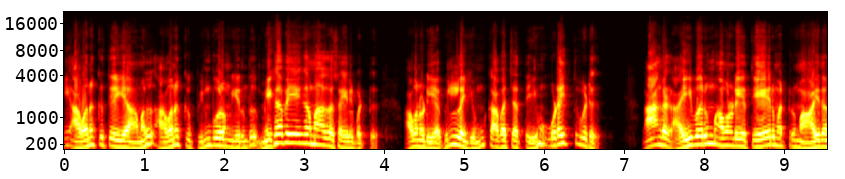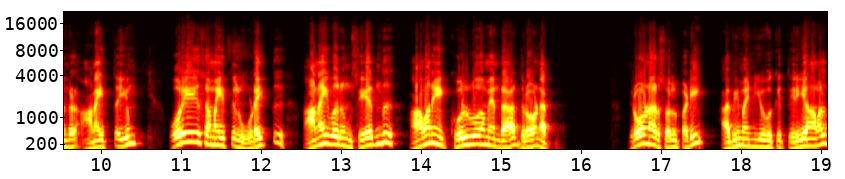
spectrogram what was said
அவனுக்கு தெரியாமல் அவனுக்கு பின்புறம் இருந்து மிக வேகமாக செயல்பட்டு அவனுடைய வில்லையும் கவச்சத்தையும் உடைத்து விடு நாங்கள் ஐவரும் அவனுடைய தேர் மற்றும் ஆயுதங்கள் அனைத்தையும் ஒரே சமயத்தில் உடைத்து அனைவரும் சேர்ந்து அவனை கொல்வோம் என்றார் துரோணர். துரோணர் சொல்படி அபிமன்யுவுக்கு தெரியாமல்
